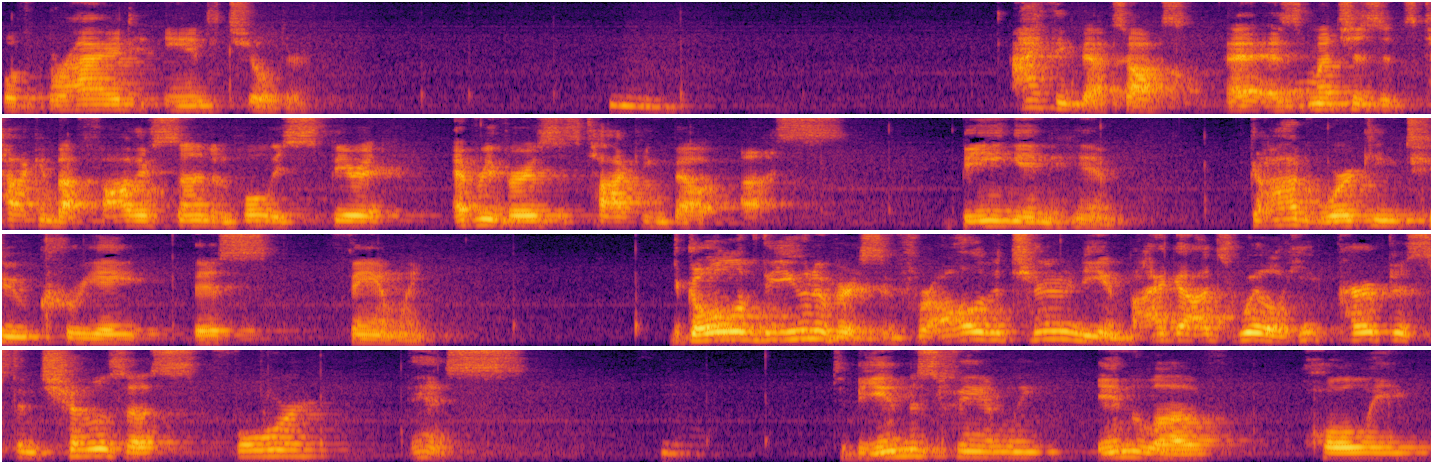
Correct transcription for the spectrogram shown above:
both bride and children. I think that's awesome. As much as it's talking about Father, Son, and Holy Spirit, every verse is talking about us being in Him. God working to create this family. The goal of the universe and for all of eternity, and by God's will, He purposed and chose us for this. To be in this family, in love, holy,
